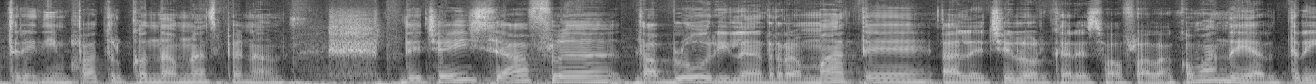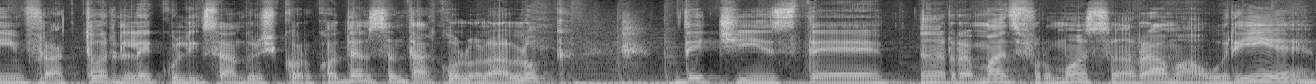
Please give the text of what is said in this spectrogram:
Trei din patru condamnați penal. Deci aici se află tablourile înrămate ale celor care s-au aflat la comandă, iar trei infractori, Lecu, Alexandru și Corcodel, sunt acolo, la loc de cinste, înrămați frumos, în rama aurie,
